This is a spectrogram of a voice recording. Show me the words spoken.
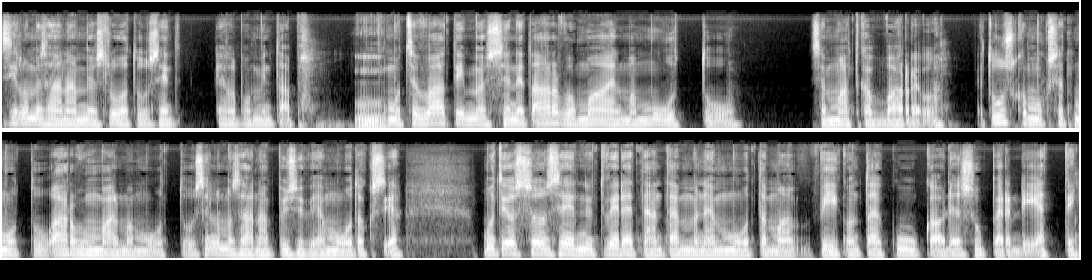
silloin me saadaan myös luotua siitä helpommin tapa. Mm. Mutta se vaatii myös sen, että arvomaailma muuttuu sen matkan varrella. Että uskomukset muuttuu, arvomaailma muuttuu, silloin me saadaan pysyviä muutoksia. Mutta jos se on se, että nyt vedetään tämmöinen muutama viikon tai kuukauden superdietti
